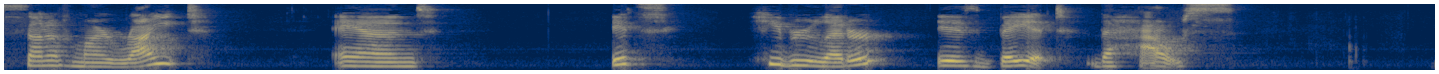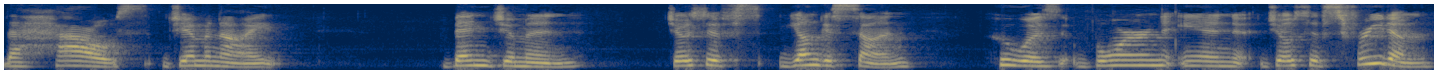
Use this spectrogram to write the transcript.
son of my right. And its Hebrew letter is Bayit, the house. The house, Gemini, Benjamin, Joseph's youngest son, who was born in Joseph's freedom.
